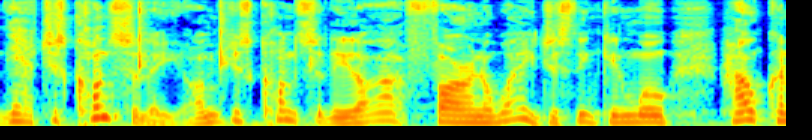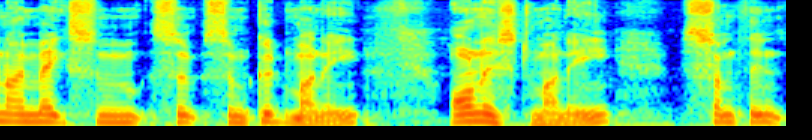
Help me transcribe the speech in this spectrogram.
yeah, just constantly, I'm just constantly like that, firing away, just thinking, well, how can I make some some some good money, honest money, something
